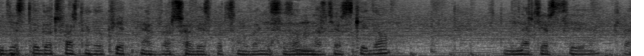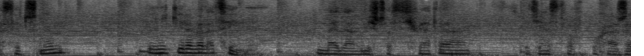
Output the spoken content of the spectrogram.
24 kwietnia w Warszawie jest podsumowanie sezonu narciarskiego, w tym narciarstwie klasycznym. Wyniki rewelacyjne. Medal Mistrzostw Świata, zwycięstwo w Pucharze,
